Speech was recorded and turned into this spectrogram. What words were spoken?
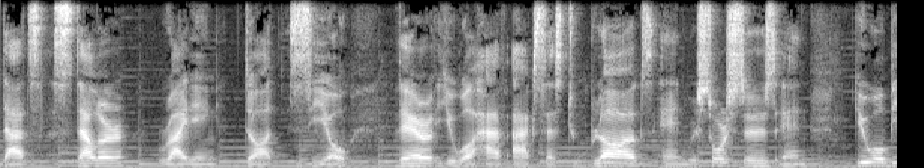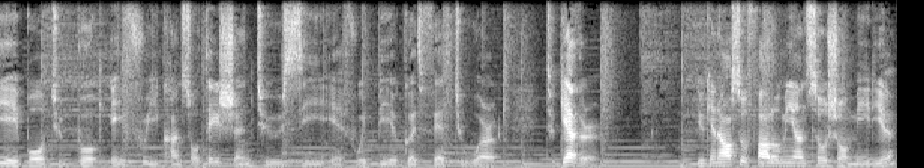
That's stellarwriting.co. There you will have access to blogs and resources and you will be able to book a free consultation to see if we'd be a good fit to work together. You can also follow me on social media.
